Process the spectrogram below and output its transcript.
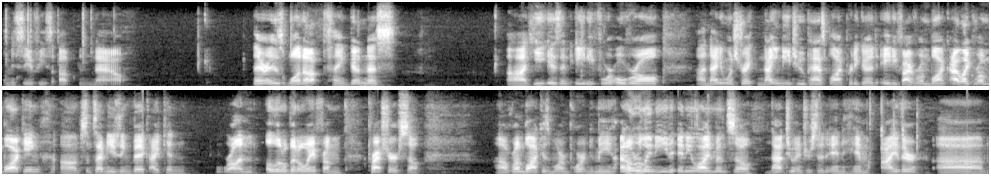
let me see if he's up now. There is one up, thank goodness. Uh, he is an 84 overall, uh, 91 strike, 92 pass block, pretty good, 85 run block. I like run blocking. Um, since I'm using Vic, I can run a little bit away from pressure, so uh, run block is more important to me. I don't really need any linemen, so not too interested in him either. Um,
